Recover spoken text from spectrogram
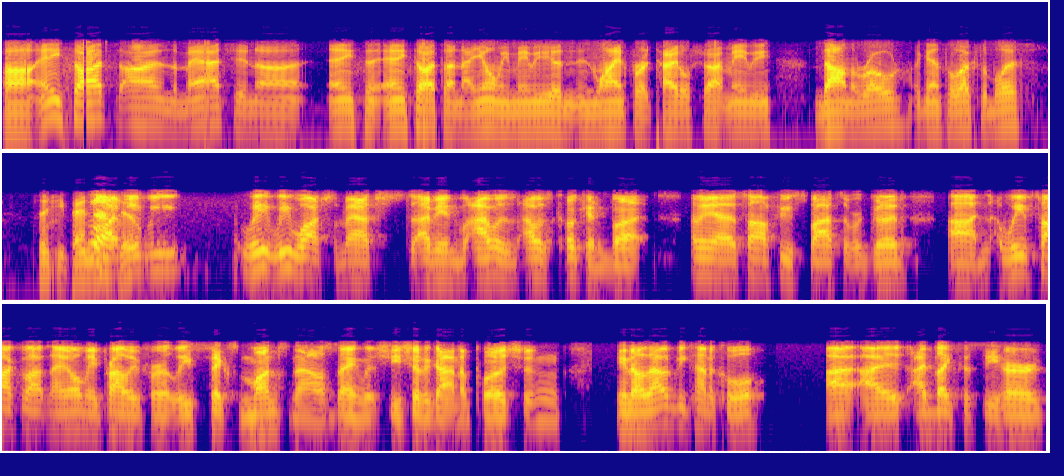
Uh, any thoughts on the match and uh, anything? Any thoughts on Naomi? Maybe in, in line for a title shot, maybe down the road against Alexa Bliss, since she pinned well, her too. I mean, we we we watched the match. I mean, I was I was cooking, but I mean, I saw a few spots that were good. Uh, we've talked about Naomi probably for at least six months now, saying that she should have gotten a push, and you know that would be kind of cool. I, I I'd like to see her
